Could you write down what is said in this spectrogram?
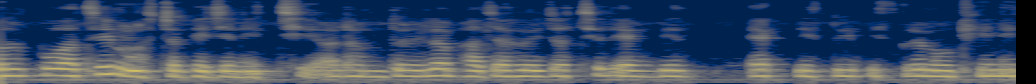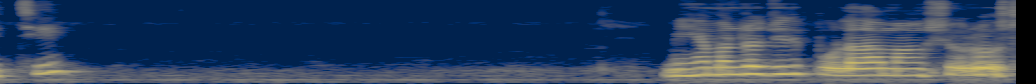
অল্প আছে, মাছটা ভেজে নিচ্ছি। আলহামদুলিল্লাহ ভাজা হয়ে যাচ্ছে, এক পিস এক পিস, দুই পিস করে উঠিয়ে নিচ্ছি। মেহমানরা যদি পোলা, মাংস, রোস্ট,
